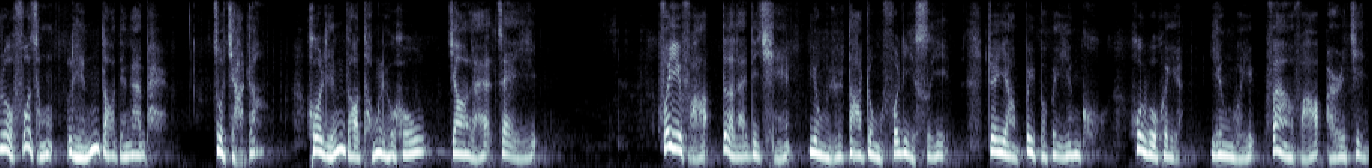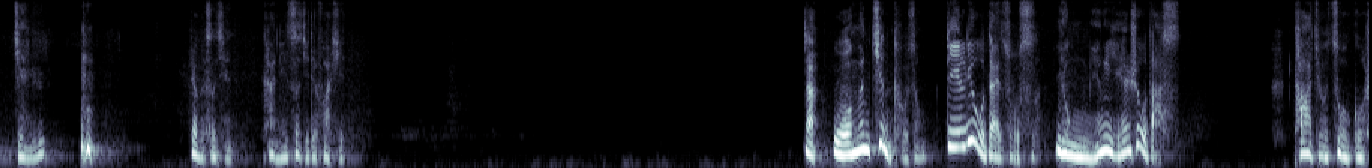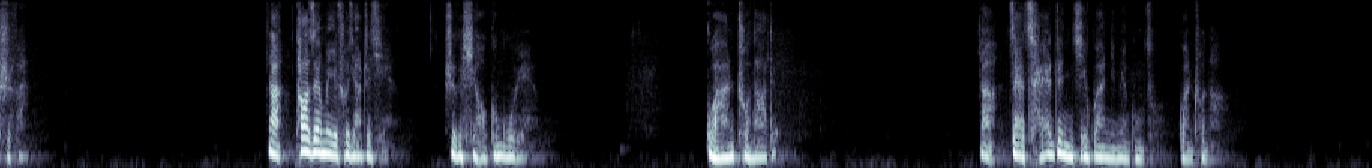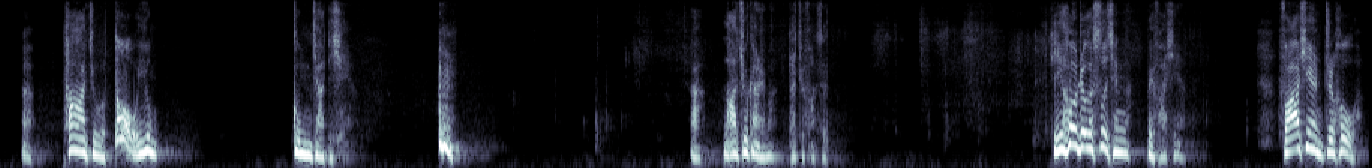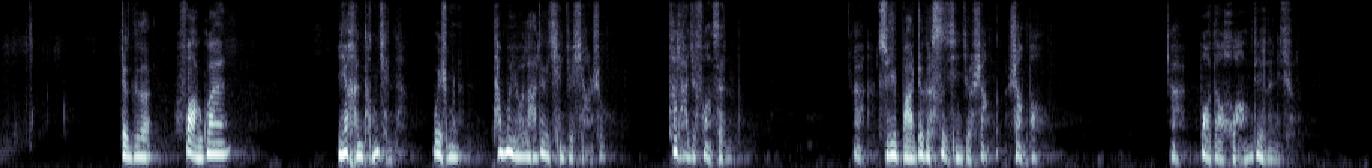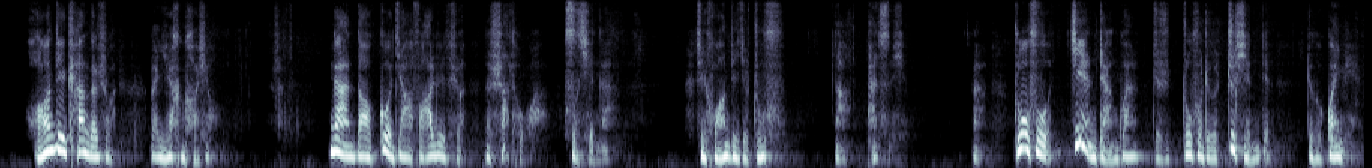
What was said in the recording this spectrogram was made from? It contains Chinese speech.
若服从领导的安排，做假账，和领导同流合污，将来再以非法得来的钱用于大众福利事业，这样背不背因果？会不会呀？因为犯法而进监狱？这个事情看你自己的发心。那我们净土宗第六代祖师永明延寿大师，他就做过示范。啊，他在没有出家之前，是个小公务员，管出纳的。啊，在财政机关里面工作，管出纳。啊，他就盗用。公家的钱，啊，拿去干什么？拿去放生。以后这个事情呢，被发现了。发现之后啊，这个法官也很同情他。为什么呢？他没有拿这个钱去享受，他拿去放生了。啊，所以把这个事情就上上报。啊，报到皇帝那里去了。皇帝看的时候，啊，也很好笑。按照国家法律的时候，那杀头啊，死刑啊。所以皇帝就嘱咐，啊，判死刑。啊，嘱咐监斩官，就是嘱咐这个执行的这个官员，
